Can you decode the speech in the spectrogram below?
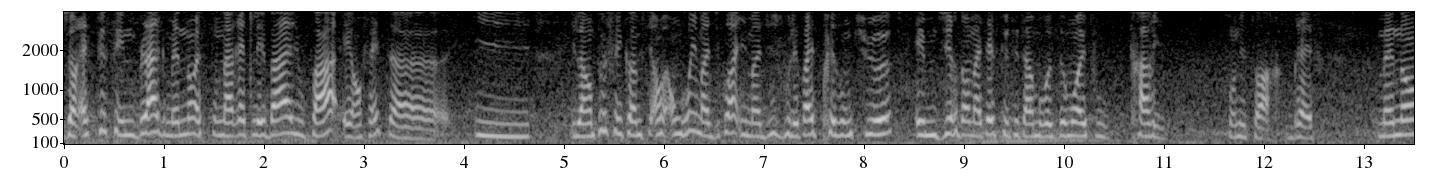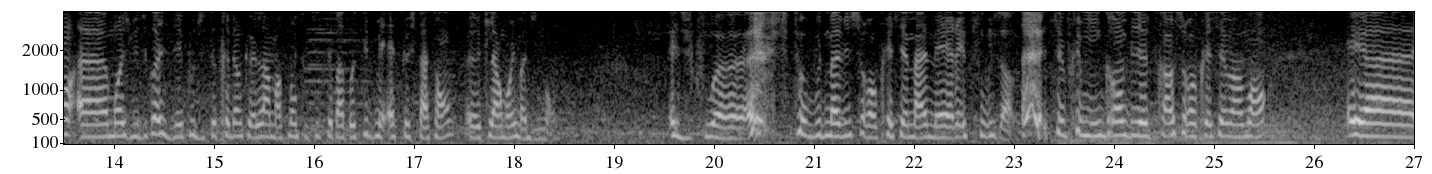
Genre, est-ce que c'est une blague maintenant? Est-ce qu'on arrête les bails ou pas? Et en fait, euh, il, il a un peu fait comme si. En, gros, il m'a dit quoi? Il m'a dit, je voulais pas être présomptueux et me dire dans ma tête que tu étais amoureuse de moi et tout. Crary, son histoire. Bref. Maintenant, euh, moi, je lui dis quoi? Je dis, écoute, je sais très bien que là, maintenant, tout de suite, c'est pas possible, mais est-ce que je t'attends? Euh, Clairement, il m'a dit non. Et du coup, j'étais au bout de ma vie, je suis rentrée chez ma mère et tout. Genre, j'ai pris mon grand billet de train, je suis rentrée chez maman. Et, euh,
